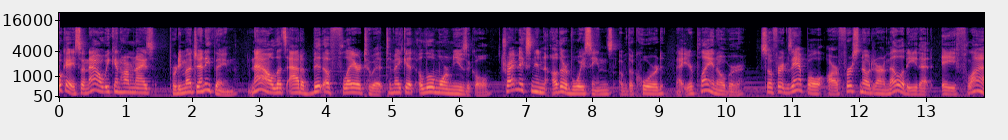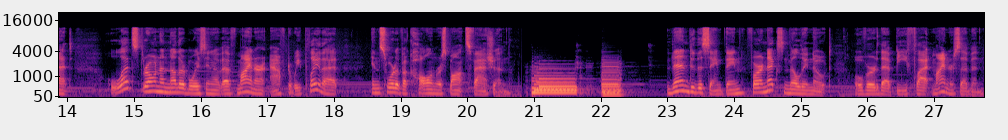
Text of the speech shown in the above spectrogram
Okay, so now we can harmonize pretty much anything. Now let's add a bit of flair to it to make it a little more musical. Try mixing in other voicings of the chord that you're playing over. So for example, our first note in our melody, that A flat, let's throw in another voicing of F minor after we play that in sort of a call and response fashion. Then do the same thing for our next melody note over that B flat minor 7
